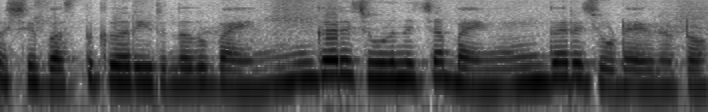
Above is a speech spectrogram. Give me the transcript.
പക്ഷേ ബസ് കയറിയിരുന്നത് ഭയങ്കര ചൂടെന്ന് വെച്ചാൽ ഭയങ്കര ചൂടായിരുന്നു കേട്ടോ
